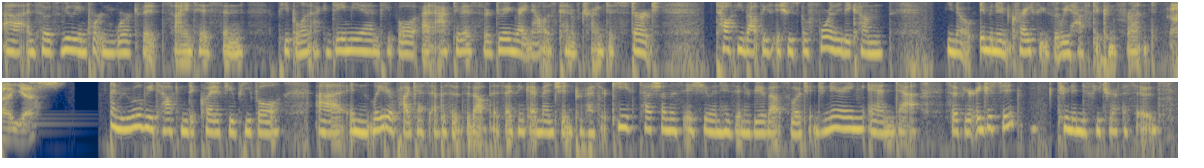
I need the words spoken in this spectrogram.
Uh, and so it's really important work that scientists and people in academia and people and activists are doing right now is kind of trying to start talking about these issues before they become, you know, imminent crises that we have to confront. Uh, yes. And we will be talking to quite a few people uh, in later podcast episodes about this. I think I mentioned Professor Keith touched on this issue in his interview about solar engineering. And uh, so if you're interested, tune into future episodes.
